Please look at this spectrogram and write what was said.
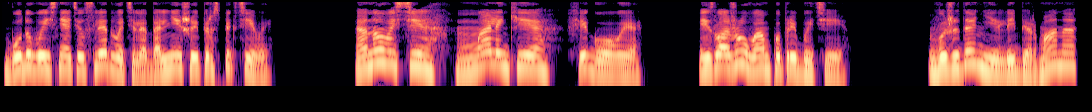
Буду выяснять у следователя дальнейшие перспективы. А новости маленькие, фиговые. Изложу вам по прибытии. В ожидании Либермана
